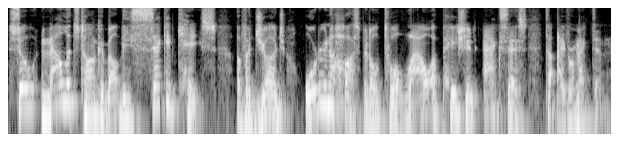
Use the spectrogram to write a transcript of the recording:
So now let's talk about the second case of a judge ordering a hospital to allow a patient access to ivermectin.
